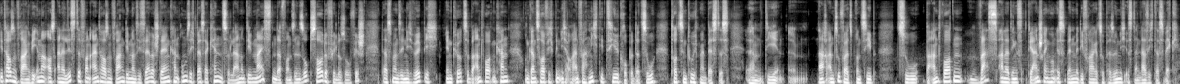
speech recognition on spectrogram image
Die 1000 Fragen, wie immer aus einer Liste von 1000 Fragen, die man sich selber stellen kann, um sich besser kennenzulernen. Und die meisten davon sind so pseudophilosophisch, dass man sie nicht wirklich in Kürze beantworten kann. Und ganz häufig bin ich auch einfach nicht die Zielgruppe dazu. Trotzdem tue ich mein Bestes, ähm, die ähm, nach einem Zufallsprinzip zu beantworten. Was allerdings die Einschränkung ist, wenn mir die Frage zu persönlich ist, dann lasse ich das weg.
